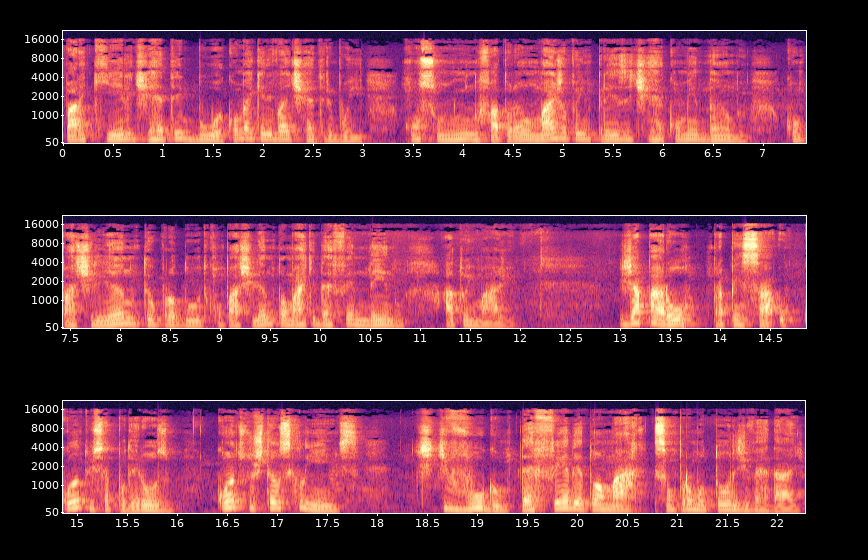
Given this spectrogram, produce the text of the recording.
para que ele te retribua. Como é que ele vai te retribuir? Consumindo, faturando mais da tua empresa e te recomendando, compartilhando o teu produto, compartilhando tua marca e defendendo a tua imagem. Já parou para pensar o quanto isso é poderoso? Quantos dos teus clientes te divulgam, defendem a tua marca, que são promotores de verdade?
